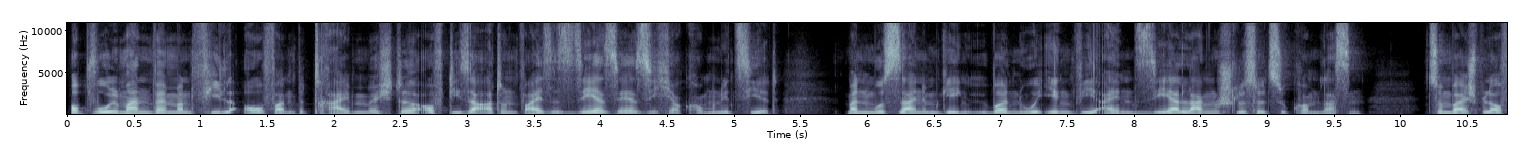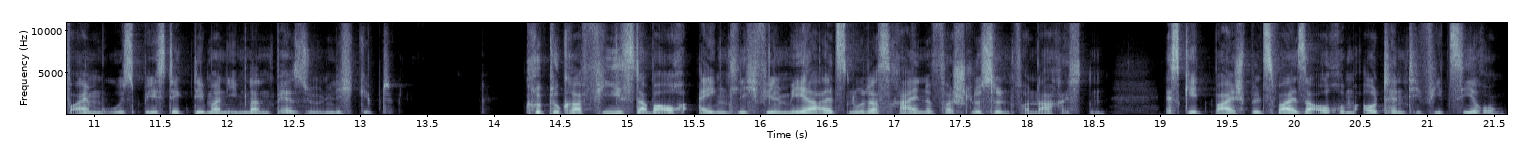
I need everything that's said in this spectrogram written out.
Obwohl man, wenn man viel Aufwand betreiben möchte, auf diese Art und Weise sehr, sehr sicher kommuniziert. Man muss seinem Gegenüber nur irgendwie einen sehr langen Schlüssel zukommen lassen. Zum Beispiel auf einem USB-Stick, den man ihm dann persönlich gibt. Kryptographie ist aber auch eigentlich viel mehr als nur das reine Verschlüsseln von Nachrichten. Es geht beispielsweise auch um Authentifizierung,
